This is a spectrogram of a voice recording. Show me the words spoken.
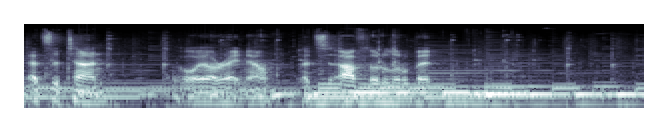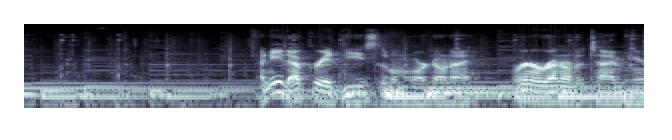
That's a ton of oil right now. Let's offload a little bit. I need to upgrade these a little more, don't I? We're gonna run out of time here.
